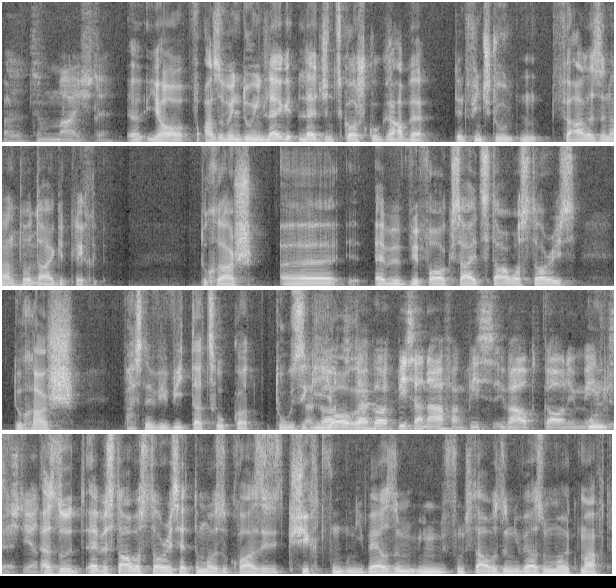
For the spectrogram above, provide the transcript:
Also zum meisten. Ja, ja also wenn du in Leg Legends gehst, go graben, dann findest du für alles eine Antwort Mhm. eigentlich. Du kannst, äh, eben wie vorher gesagt, Star Wars Stories, du kannst, weiß nicht wie weit das zurückgeht, Da tausende geht, Jahre. da geht bis an Anfang, bis überhaupt gar nicht mehr Und, existiert. also eben Star Wars Stories hat mal so quasi die Geschichte vom Universum, vom Star Wars Universum mal gemacht,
